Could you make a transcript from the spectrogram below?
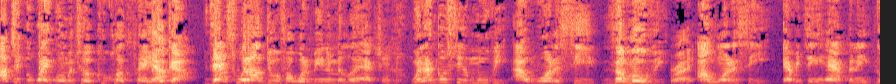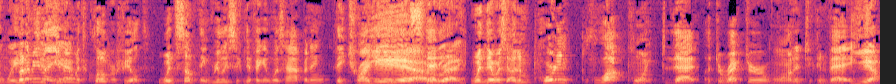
I'll take a white woman to a Ku Klux Klan Yeah. cookout. That's what I'll do if I want to be in the middle of action. Mm-hmm. When I go see a movie, I want to see the movie. Right. I want to see everything happening the way. But I mean, like, even with Cloverfield, when something really significant was happening, they tried to keep it steady. right. When there was an important plot point that the director wanted to convey, yeah.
